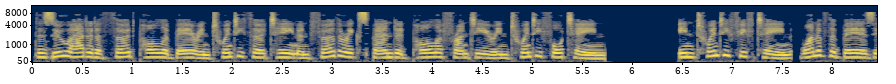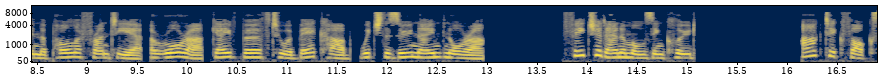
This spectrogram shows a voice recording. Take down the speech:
The zoo added a third polar bear in 2013 and further expanded Polar Frontier in 2014. In 2015, one of the bears in the polar frontier, Aurora, gave birth to a bear cub, which the zoo named Nora. Featured animals include Arctic fox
